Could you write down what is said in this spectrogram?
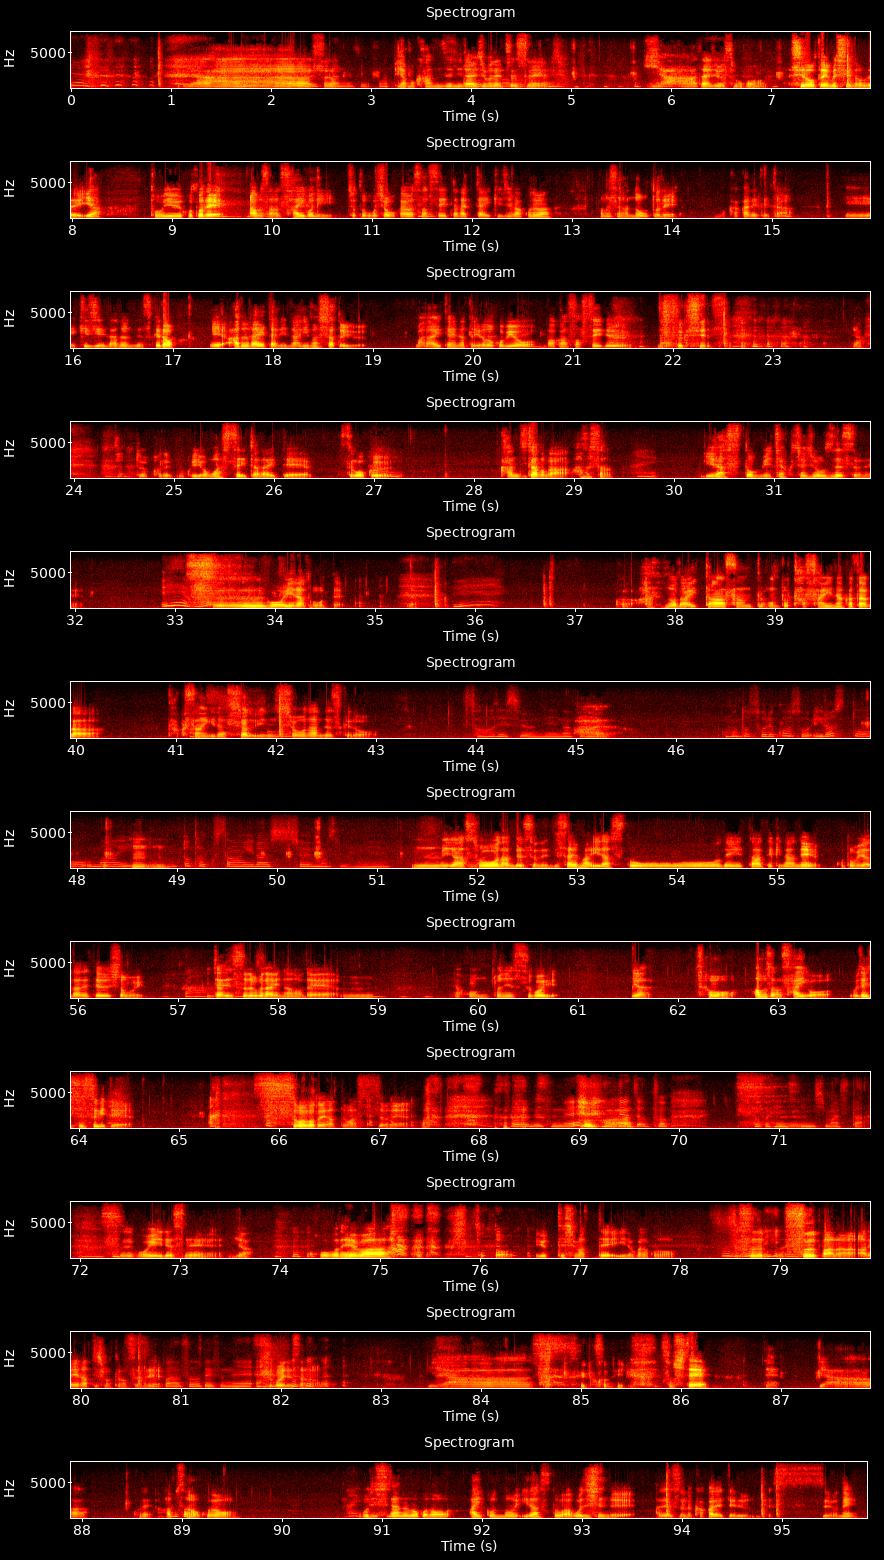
いやー、すごい。いや、もう完全に大丈夫なやつですね。いやー、大丈夫です。僕も素人 MC なので。いや、ということで、アムさん、最後にちょっとご紹介をさせていただきたい記事が、これは、アムさんがノートで書かれてた、えー記事になるんですけど、えーアルライターになりましたという、まあ、ライターになった喜びを爆発させているノート記事ですね。いや、ちょっとこれ僕読ませていただいて、すごくはい感じたのが、アムさん、はいイラストめちゃくちゃ上手ですよね。えー、すごいなと思って。えーこれアルのライターさんって本当多彩な方がたくさんいらっしゃる印象なんですけど、そうですよねなんか、はい。本当それこそイラストうまい人、うんうん本当たくさんいらっしゃいますよね。うん、いや、そうなんですよね。実際、まあ、イラストデータ的なね、こともやられてる人もいたりするぐらいなので、うん。や、本当にすごい。いや、しかも、アムさん最後、嬉しすぎて、すごいことになってますよね。そうですねは。いちょっとちょっと返信しました。すごいですね。いや、これは、ちょっと言ってしまっていいのかな、このスースーパーなあれになってしまってますよねスー。パーそうですね。すごいです、あの。いやー、すごい。そして、ね、いやー、これ、アブさんはこの、はい。オリジナルのこのアイコンのイラストはご自身で、あれですよね、描かれてるんですよね。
